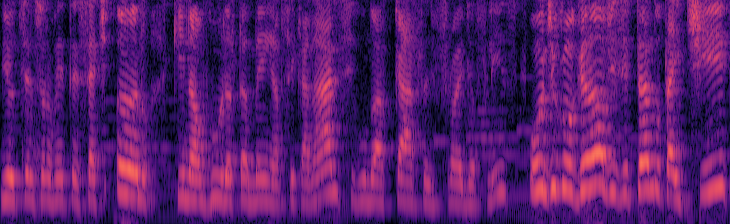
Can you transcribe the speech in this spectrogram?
1897 ano que inaugura também a psicanálise, segundo a carta de Freud of Lis, onde Gauguin visitando Tahiti,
